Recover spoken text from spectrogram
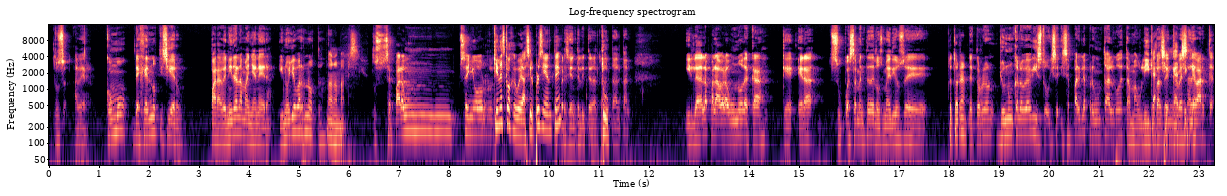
Entonces, a ver, cómo dejé el noticiero para venir a la mañanera y no llevar nota. No, no mames. Entonces se para un señor. ¿Quién escoge, güey? ¿Así el presidente? El presidente literal, tal, tal, tal. Y le da la palabra a uno de acá que era supuestamente de los medios de. De Torreón. De Torreón. Yo nunca lo había visto. Y se, y se para y le pregunta algo de Tamaulipas, de cabeza de barca.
